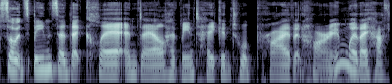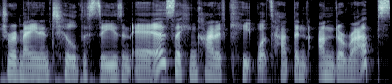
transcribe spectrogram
So it's been said that Clare and Dale have been taken to a private home where they have to remain until the season airs. They can kind of keep what's happened under wraps.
